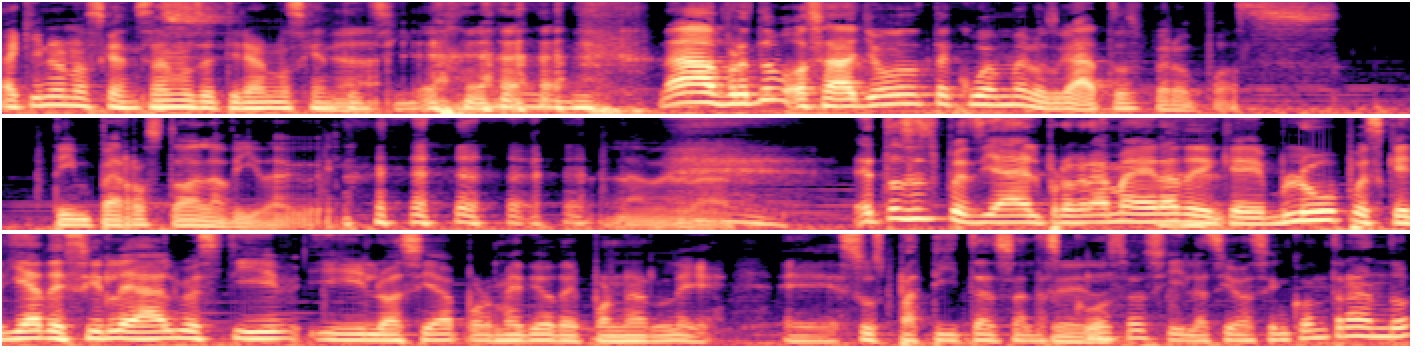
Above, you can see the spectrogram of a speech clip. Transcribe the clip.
Aquí no nos cansamos de tirarnos gente encima. nah, pero tú, o sea, yo te cueme los gatos, pero pues. Team perros toda la vida, güey. La verdad. Entonces, pues ya el programa era de que Blue, pues quería decirle algo a Steve y lo hacía por medio de ponerle eh, sus patitas a las cosas y las ibas encontrando.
